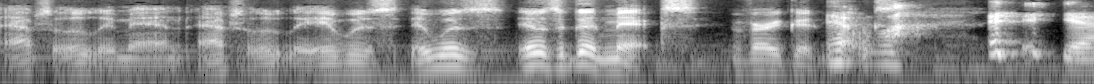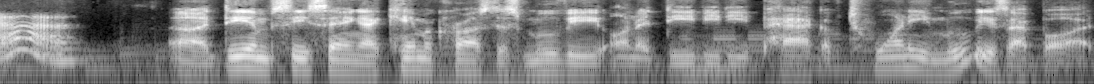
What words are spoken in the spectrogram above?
Absolutely, man. Absolutely. It was it was it was a good mix. A very good mix. yeah. Uh, DMC saying I came across this movie on a DVD pack of 20 movies I bought.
